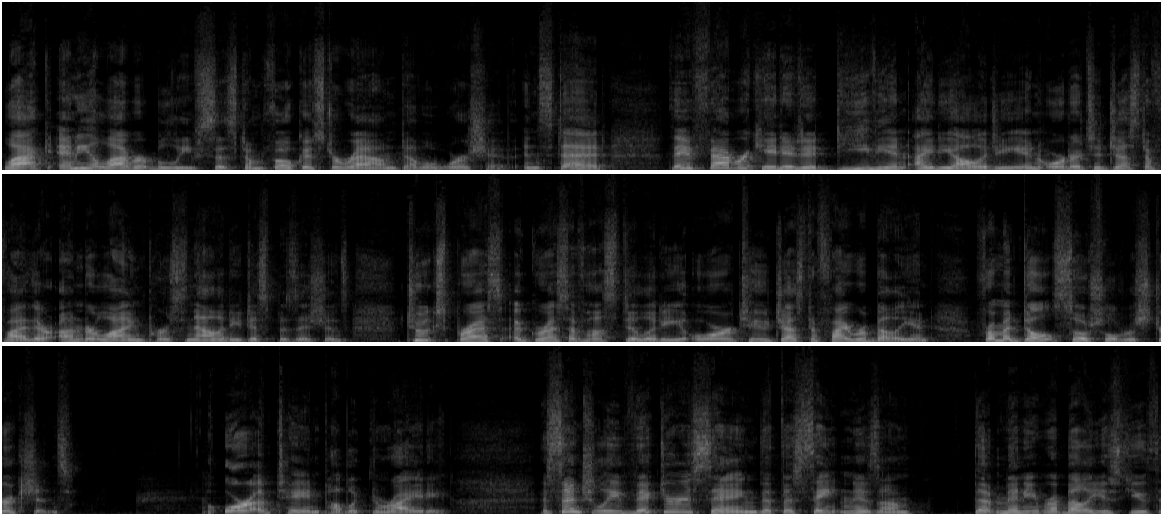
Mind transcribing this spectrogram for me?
lack any elaborate belief system focused around devil worship. Instead, they've fabricated a deviant ideology in order to justify their underlying personality dispositions, to express aggressive hostility, or to justify rebellion from adult social restrictions, or obtain public notoriety. Essentially, Victor is saying that the Satanism that many rebellious youth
